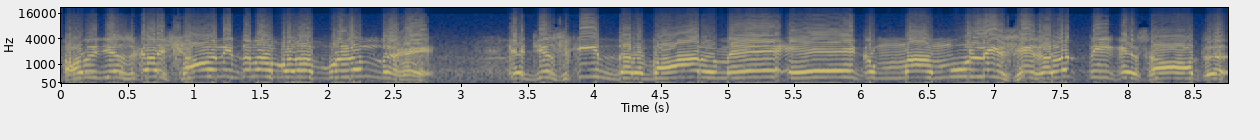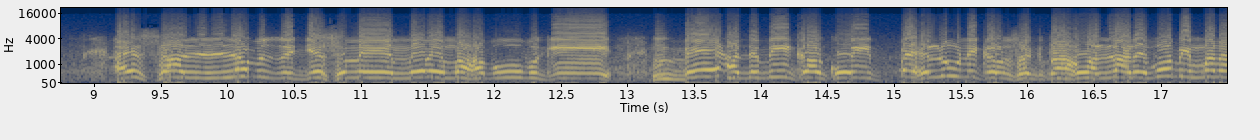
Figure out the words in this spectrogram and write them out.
اور جس کا شان اتنا بڑا بلند ہے کہ جس کی دربار میں ایک معمولی سی غلطی کے ساتھ ایسا لفظ جس میں میرے محبوب کی بے ادبی کا کوئی پہلو نکل سکتا ہو، اللہ نے وہ بھی منع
